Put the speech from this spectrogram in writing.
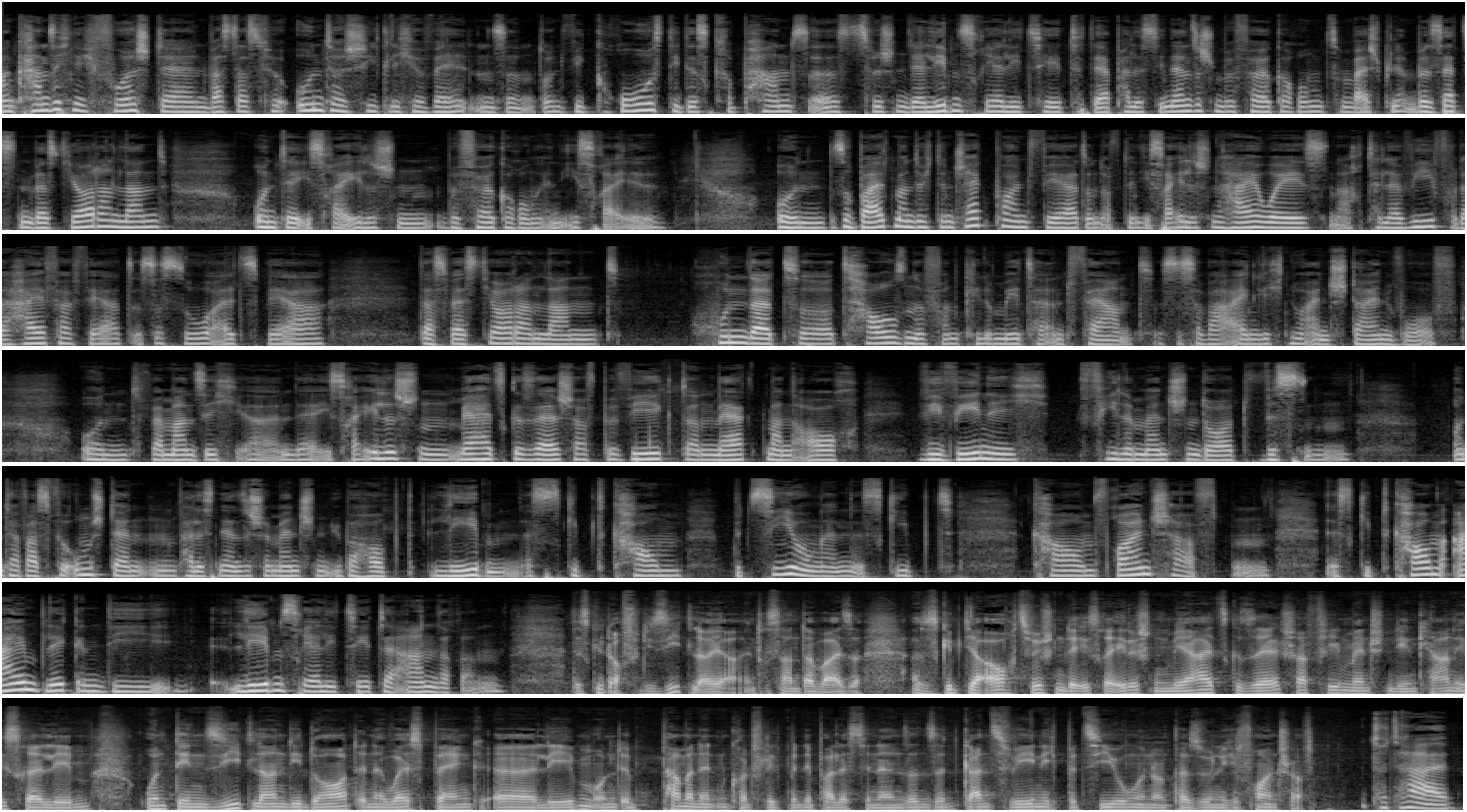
Man kann sich nicht vorstellen, was das für unterschiedliche Welten sind und wie groß die Diskrepanz ist zwischen der Lebensrealität der palästinensischen Bevölkerung, zum Beispiel im besetzten Westjordanland, und der israelischen Bevölkerung in Israel. Und sobald man durch den Checkpoint fährt und auf den israelischen Highways nach Tel Aviv oder Haifa fährt, ist es so, als wäre das Westjordanland hunderte, tausende von Kilometer entfernt. Es ist aber eigentlich nur ein Steinwurf. Und wenn man sich äh, in der israelischen Mehrheitsgesellschaft bewegt, dann merkt man auch, wie wenig viele Menschen dort wissen, unter was für Umständen palästinensische Menschen überhaupt leben. Es gibt kaum Beziehungen, es gibt kaum Freundschaften. Es gibt kaum Einblick in die Lebensrealität der anderen. Das gilt auch für die Siedler, ja, interessanterweise. Also es gibt ja auch zwischen der israelischen Mehrheitsgesellschaft, vielen Menschen, die in Kern Israel leben, und den Siedlern, die dort in der Westbank äh, leben und im permanenten Konflikt mit den Palästinensern sind, ganz wenig Beziehungen und persönliche Freundschaften. Total.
